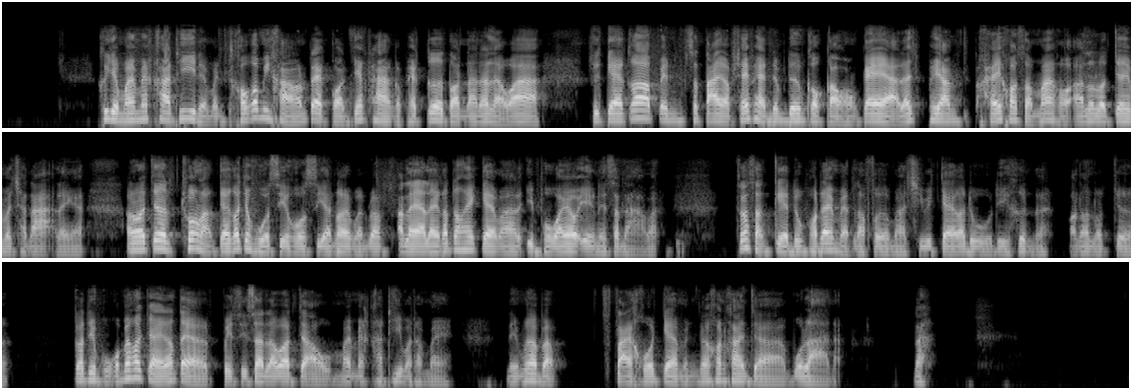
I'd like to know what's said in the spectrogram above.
คืออย่างไม้แมคคาร์ธีเนี่ยมันเขาก็มีข่าวตั้งแต่ก่อนแยกทางกับ Packers ตอนนั้นนั่นแหละว่า คือแกก็เป็นสไตล์แบบใช้แผนเดิมๆ เก่าๆ ของแกอะแล้วพยายามใช้ความสามารถของ Aaron Rodgers ให้มันชนะอะไรเงี้ย Aaron Rodgers ช่วงหลังแกก็จะหัวเสียๆหน่อยเหมือนแบบอะไรๆก็ต้องให้แกมา improvise เอาเองในสนามอะก็สังเกตดูพอได้ Matt LaFleur มาชีวิตแกก็ดูดีขึ้นนะ Aaron Rodgers ก็จริงผมก็ไม่เข้าใจตั้งแต่ปิดซีซั่นแล้วว่าจะเอาไม้แมคคาร์ธีมาทำไม ในเมื่อแบบสไตล์โค้ชแกมันก็ค่อนข้างจะโบราณอะนะ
